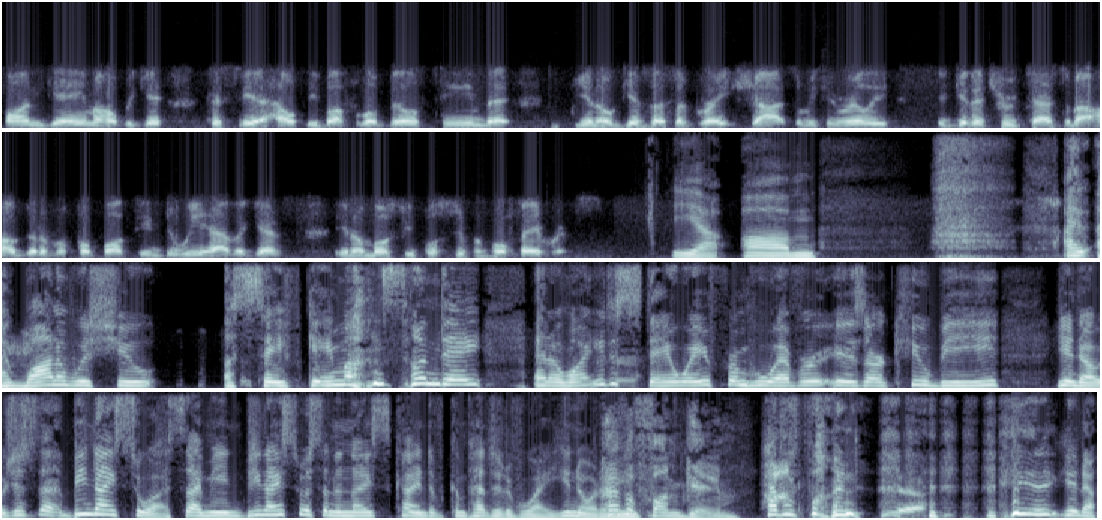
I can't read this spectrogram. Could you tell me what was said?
fun game. I hope we get to see a healthy Buffalo Bills team that, you know, gives us a great shot so we can really get a true test about how good of a football team do we have against, you know, most people's Super Bowl favorites. Yeah. Um, I, I want to wish you a safe game on Sunday, and I want you to stay away from whoever is our QB. You know, just uh, be nice to us. I mean, be nice to us in a nice kind of competitive way. You know what I Have mean? Have a fun game. Have a fun. Yeah. you, you know,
